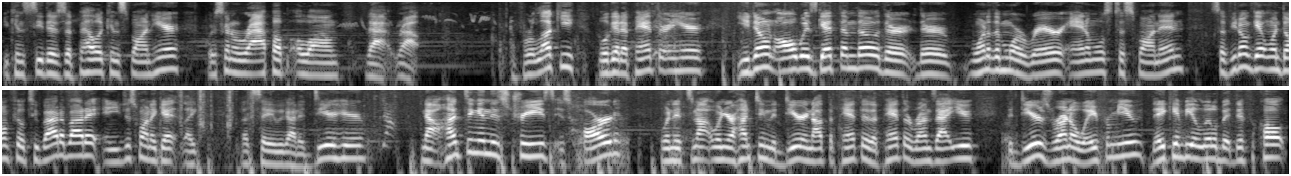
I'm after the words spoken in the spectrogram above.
You can see there's a pelican spawn here. We're just going to wrap up along that route. If we're lucky, we'll get a panther in here. You don't always get them though. They're they're one of the more rare animals to spawn in. So if you don't get one, don't feel too bad about it. And you just want to get like, let's say we got a deer here. Now hunting in these trees is hard when it's not when you're hunting the deer and not the panther. The panther runs at you. The deers run away from you. They can be a little bit difficult.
